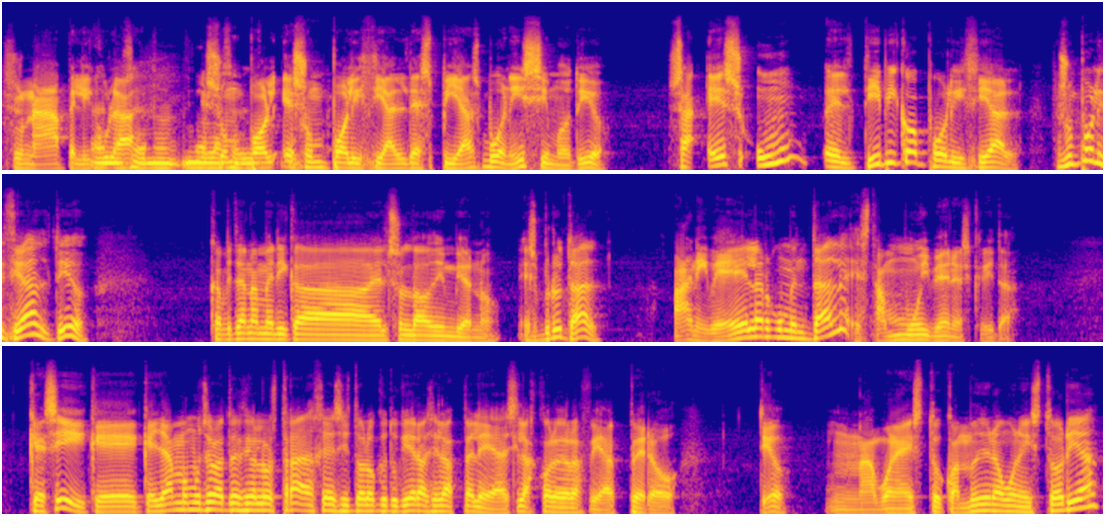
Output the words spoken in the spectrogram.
Es una película. No sé, no- no es, un pol- es un policial de espías buenísimo, tío. O sea, es un. el típico policial. Es un policial, tío. Capitán América, el Soldado de Invierno. Es brutal. A nivel argumental, está muy bien escrita. Que sí, que, que llama mucho la atención los trajes y todo lo que tú quieras y las peleas y las coreografías, pero, tío, una buena histo- cuando hay una buena historia,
